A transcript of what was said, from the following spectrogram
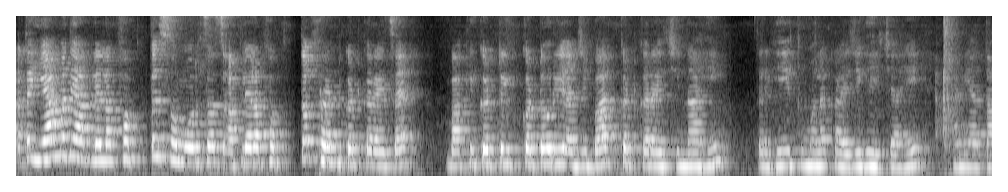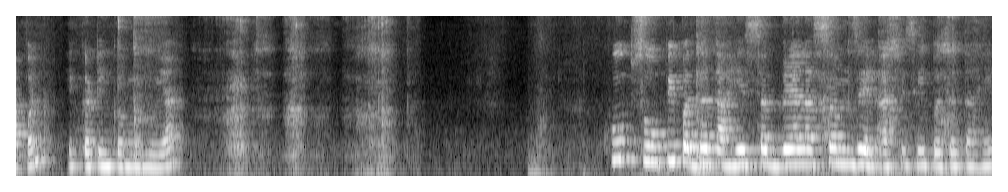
आता यामध्ये आपल्याला फक्त समोरचाच आपल्याला फक्त फ्रंट कट करायचा आहे. बाकी कट कटोरी अजिबात कट करायची नाही. तर ही तुम्हाला काळजी घ्यायची आहे. आणि आता आपण हे कटिंग करून घेऊया. खूप सोपी पद्धत आहे सगळ्याला समजेल अशीच ही पद्धत आहे.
